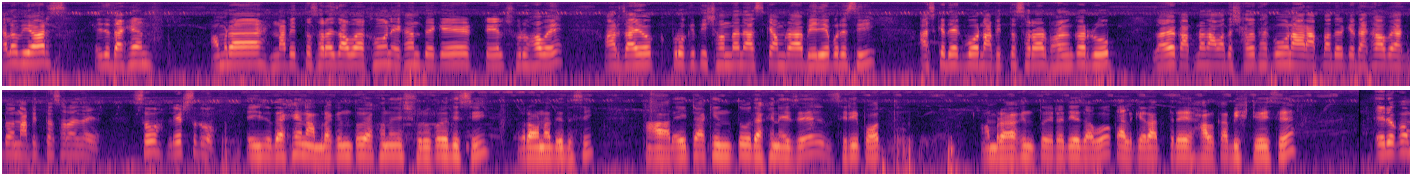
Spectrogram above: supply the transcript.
হ্যালো ভিওয়ার্স এই যে দেখেন আমরা নাপিত্যছড়ায় যাব এখন এখান থেকে ট্রেল শুরু হবে। আর যাই হোক, প্রকৃতির সন্ধানে আজকে আমরা বেরিয়ে পড়েছি। আজকে দেখব নাপিত্যছড়ার ভয়ঙ্কর রূপ। যাই হোক, আপনারা আমাদের সাথে থাকুন আর আপনাদেরকে দেখা হবে একদম নাপিত্যছড়া যায়। সো লেটস গো এই যে দেখেন, আমরা কিন্তু এখন শুরু করে দিছি, রওনা দিয়ে দিছি। আর এইটা কিন্তু দেখেন, এই যে ঝিরিপথ। আমরা কিন্তু এটা দিয়ে যাব। কালকে রাত্রে হালকা বৃষ্টি হয়েছে। এরকম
